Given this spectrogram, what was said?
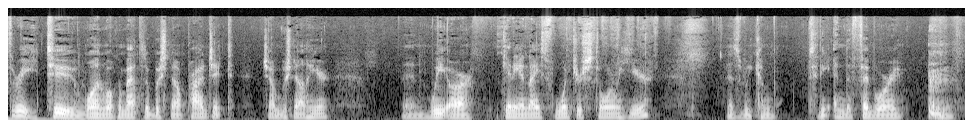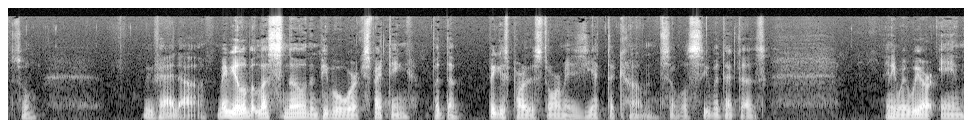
Three, two, one. Welcome back to the Bushnell Project. John Bushnell here. And we are getting a nice winter storm here as we come to the end of February. so we've had uh, maybe a little bit less snow than people were expecting, but the biggest part of the storm is yet to come. So we'll see what that does. Anyway, we are in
